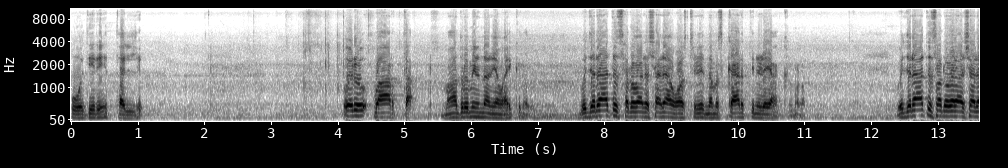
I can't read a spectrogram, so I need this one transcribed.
പൊതിരെ തല്ല്. ഒരു വാർത്ത മാതൃഭൂമിയിൽ നിന്നാണ് ഞാൻ വായിക്കുന്നത്. ഗുജറാത്ത് സർവകലാശാല ഹോസ്റ്റലിൽ നമസ്കാരത്തിനിടെ ആക്രമണം. ഗുജറാത്ത് സർവകലാശാല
